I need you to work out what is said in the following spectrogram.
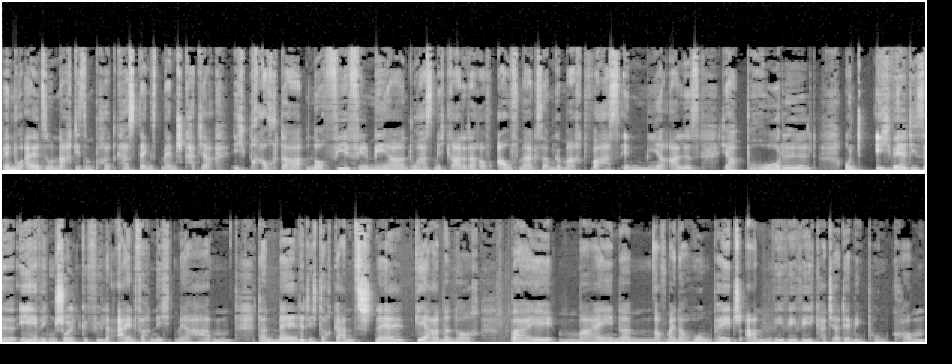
Wenn du also nach diesem Podcast denkst, Mensch, Katja, ich brauche da noch viel, viel mehr. Du hast mich gerade darauf aufmerksam gemacht, was in mir alles ja brodelt und ich will diese ewigen Schuldgefühle einfach nicht mehr haben, dann melde dich doch ganz schnell gerne noch bei meinem, auf meiner Homepage an, www.katjademming.com.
